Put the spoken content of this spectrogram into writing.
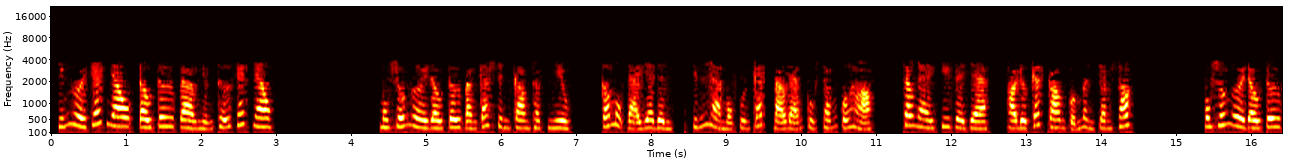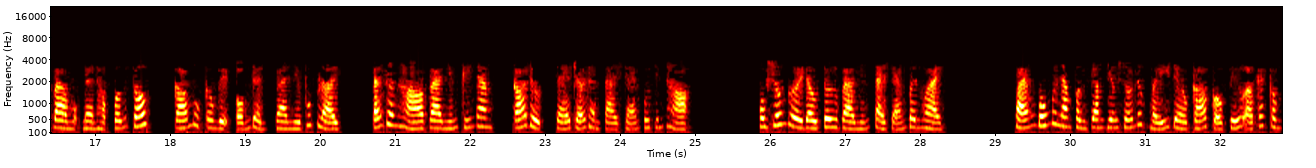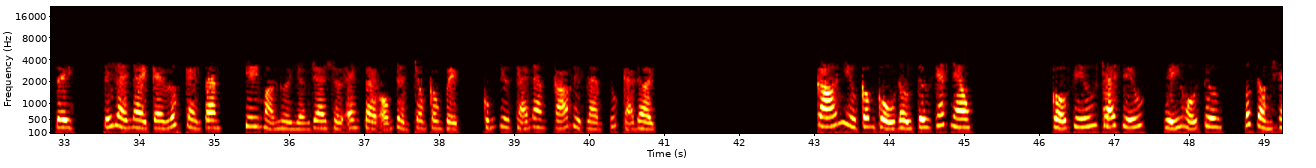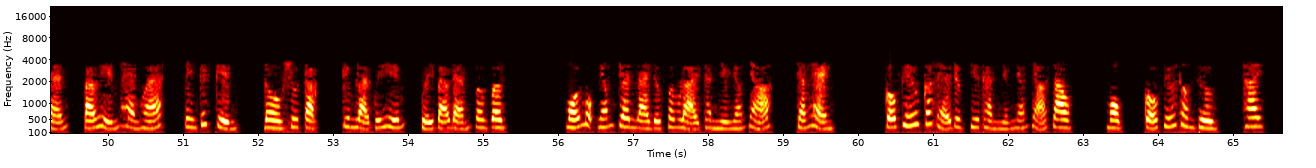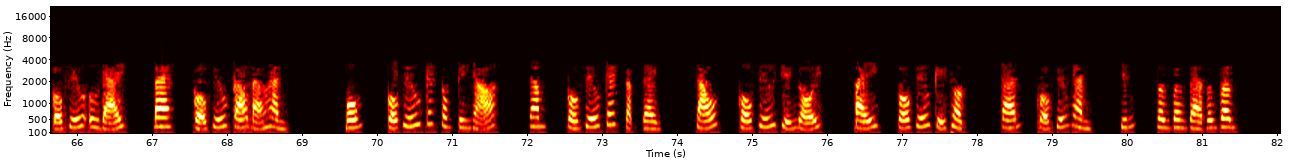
Những người khác nhau đầu tư vào những thứ khác nhau. Một số người đầu tư bằng cách sinh con thật nhiều, có một đại gia đình chính là một phương cách bảo đảm cuộc sống của họ. Sau này khi về già, họ được các con của mình chăm sóc. Một số người đầu tư vào một nền học vấn tốt, có một công việc ổn định và nhiều phúc lợi. Bản thân họ và những kỹ năng có được sẽ trở thành tài sản của chính họ. Một số người đầu tư vào những tài sản bên ngoài. Khoảng 45% dân số nước Mỹ đều có cổ phiếu ở các công ty. Tỷ lệ này càng lúc càng tăng khi mọi người nhận ra sự an toàn ổn định trong công việc, cũng như khả năng có việc làm suốt cả đời. Có nhiều công cụ đầu tư khác nhau. Cổ phiếu, trái phiếu, quỹ hỗ tương, bất động sản, bảo hiểm hàng hóa, tiền tiết kiệm, đồ sưu tập, kim loại quý hiếm, quỹ bảo đảm vân vân. Mỗi một nhóm trên lại được phân loại thành nhiều nhóm nhỏ, chẳng hạn. Cổ phiếu có thể được chia thành những nhóm nhỏ sau. một Cổ phiếu thông thường. 2. Cổ phiếu ưu đãi. 3. Cổ phiếu có bảo hành. 4. Cổ phiếu các công ty nhỏ. 5 cổ phiếu các tập đoàn, 6. Cổ phiếu chuyển đổi, 7. Cổ phiếu kỹ thuật, 8. Cổ phiếu ngành, 9. vân vân và vân vân.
